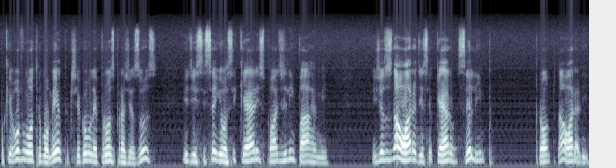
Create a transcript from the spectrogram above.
Porque houve um outro momento que chegou um leproso para Jesus e disse: Senhor, se queres, podes limpar-me. E Jesus, na hora, disse: Eu quero ser limpo. Pronto, na hora ali.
